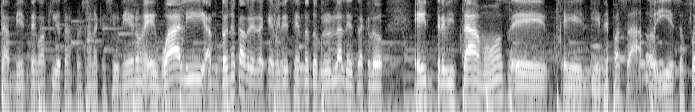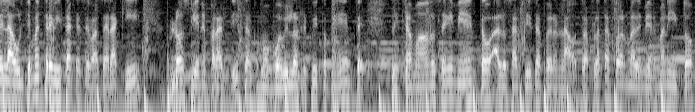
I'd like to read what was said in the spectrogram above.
También tengo aquí otras personas que se unieron. Eh, Wally, Antonio Cabrera, que viene siendo W La Letra, que lo entrevistamos eh, el viernes pasado. Y eso fue la última entrevista que se va a hacer aquí, los bienes para artistas. Como vuelvo y lo repito, mi gente, le estamos dando seguimiento a los artistas, pero en la otra plataforma de mi hermanito,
